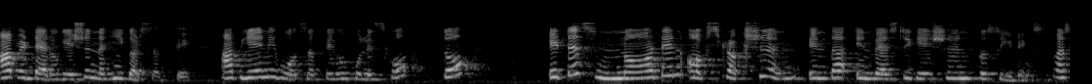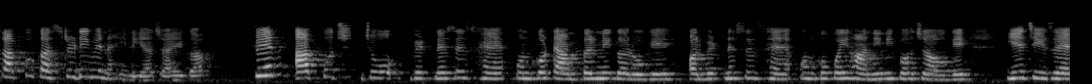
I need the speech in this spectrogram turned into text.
आप इंटेरोगेशन नहीं कर सकते। आप ये नहीं बोल सकते हो पुलिस को। तो it is not an obstruction in the investigation proceedings बस आपको कस्टडी में नहीं लिया जाएगा। फिर आप कुछ जो विटनेसेस हैं, उनको टैंपर नहीं करोगे और विटनेसेस हैं, उनको कोई हानि नहीं पहुंचाओगे। ये चीज़ है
